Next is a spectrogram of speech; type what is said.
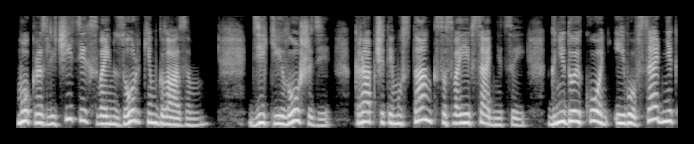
мог различить их своим зорким глазом. Дикие лошади, крапчатый мустанг со своей всадницей, гнедой конь и его всадник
